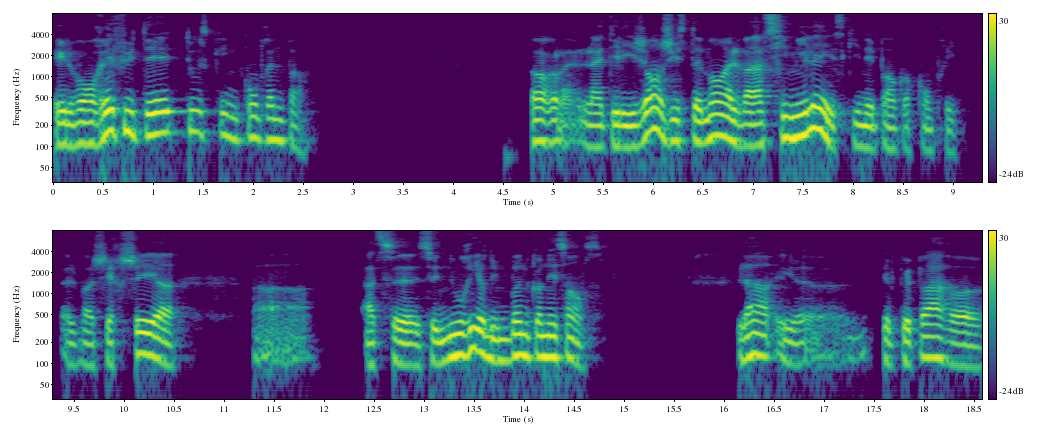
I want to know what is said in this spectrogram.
Et ils vont réfuter tout ce qu'ils ne comprennent pas. Or, l'intelligence, justement, elle va assimiler ce qui n'est pas encore compris. Elle va chercher à, se, nourrir d'une bonne connaissance. Là, euh, quelque part, euh,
